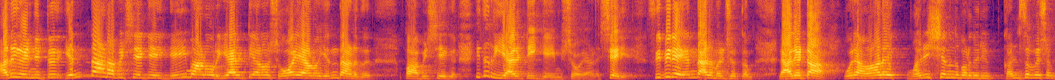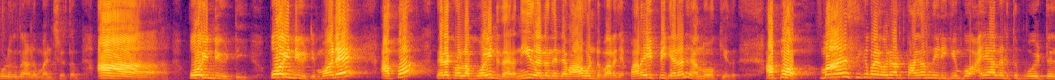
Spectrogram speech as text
അത് കഴിഞ്ഞിട്ട് എന്താണ് അഭിഷേക്? ഗെയിമാണോ റിയാലിറ്റി ആണോ ഷോ ആണോ? എന്താണിത്? അപ്പൊ അഭിഷേക് ഇത് റിയാലിറ്റി ഗെയിം ഷോ ആണ്. ശരി. സിബിലെ എന്താണ് മനുഷ്യത്വം? ലാലേട്ട ഒരാളെ മനുഷ്യൻ എന്ന് പറഞ്ഞൊരു കൺസർവേഷൻ കൊടുക്കുന്നതാണ് മനുഷ്യത്വം. ആ പോയിന്റ് കിട്ടി പോയിന്റ് കിട്ടി. മോനെ അപ്പൊ നിനക്കുള്ള പോയിന്റ് തരാം. നീ തന്നെ നിന്റെ വാ കൊണ്ട് പറഞ്ഞ പറയിപ്പിക്കാനാണ് ഞാൻ നോക്കിയത്. അപ്പോ മാനസികമായി ഒരാൾ തകർന്നിരിക്കുമ്പോൾ അയാളുടെ അടുത്ത് പോയിട്ട്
